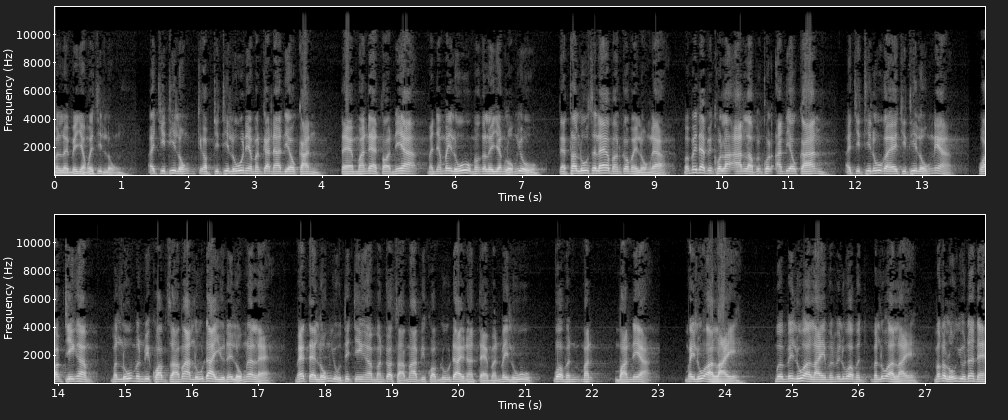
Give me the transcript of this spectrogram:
มันเลยไม่ยังไม่สิ้นหลงไอจิตที่หลงกับจิตที่รู้เนี่ยมันก็นาเดียวกัน แต่มันแน่ตอนเนี้ยมันยังไม่รู้มันก็เลยยังหลงอยู่ แต่ถ้ารู้ซะแล้วมันก็ไม่หลงแล้ว มันไม่ได้เป็นคนละอันหรอกเป็นคนอันเดียวกันไอ้จิตที่รู้กับไอ้จิตที่หลงเนี่ย ความจริงอะมันรู้มันมีความสามารถรู้ได้อยู่ในหลงนั่นแหละ แม้แต่หลงอยู่ที่จริงอะมันก็สามารถมีความรู้ได้นั่นแต่มันไม่รู้ว่ามันมันมันเนี่ยไม่รู้อะไร เมื่อไม่รู้อะไรมันไม่รู้ว่ามันมันรู้อะไร มันก็หลงอยู่นั่นแน่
